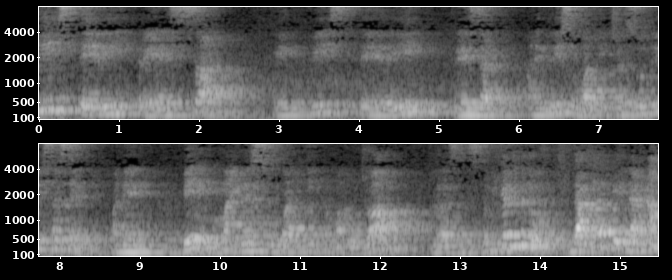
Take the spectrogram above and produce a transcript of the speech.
21 તેરી 63 21 તેરી 63 અને 30 હોવાથી 630 થશે અને 2 માઇનસથી તમારો જવાબ પ્લસ તો વિદ્યાર્થી મિત્રો, દાખલા પહેલાના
